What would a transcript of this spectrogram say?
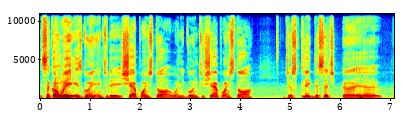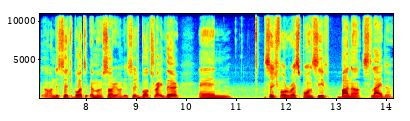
The second way is going into the SharePoint store. When you go into SharePoint store just click the search uh, uh, on the search button um, sorry on the search box right there. And search for responsive banner slider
